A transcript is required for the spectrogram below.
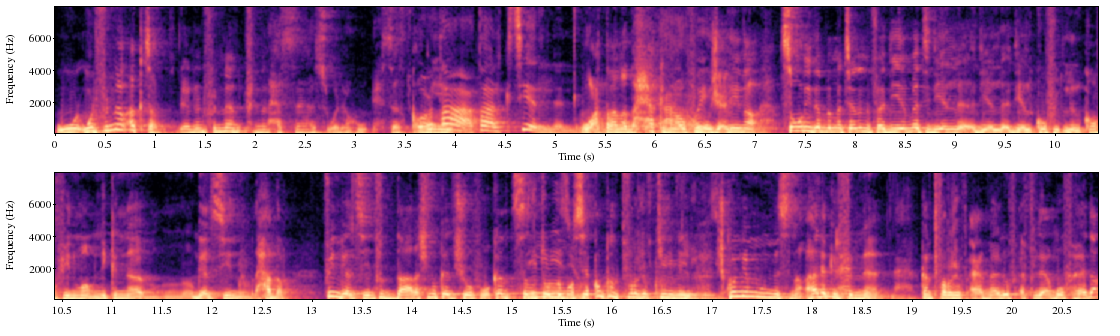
والفنان أكثر لأن الفنان فنان حساس وله إحساس قوي. وعطى عطى الكثير وعطانا ضحكنا. وفوج علينا. تصوري دابا مثلا في هذه ديال ديال ديال الكونفي- الكونفينمون ملي كنا جالسين الحظر فين جالسين؟ في الدار. شنو كنشوفوا؟ كنتصنتوا. للموسيقى وكنتفرجوا في التلفزيون. تلفزيون. شكون اللي مونسنا؟ هذاك الفنان. نعم. كنتفرجوا في أعماله في أفلامه في هذا.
